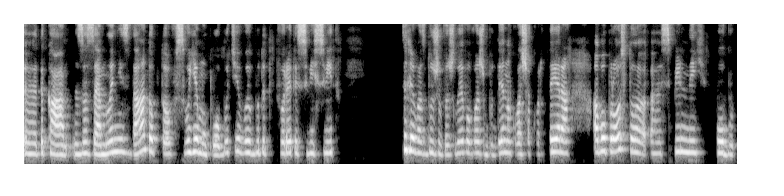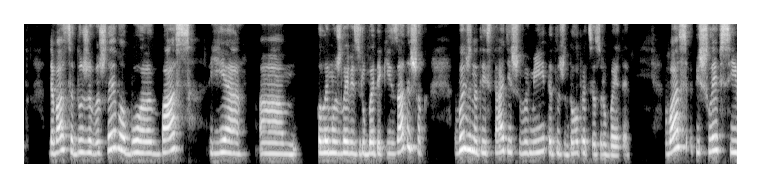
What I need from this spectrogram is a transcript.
е, така заземленість, да? тобто в своєму побуті ви будете творити свій світ. Це для вас дуже важливо, ваш будинок, ваша квартира або просто е, спільний побут. Для вас це дуже важливо, бо у вас є, коли можливість зробити якийсь затишок, ви вже на тій стадії, що ви вмієте дуже добре це зробити. У вас пішли всі,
